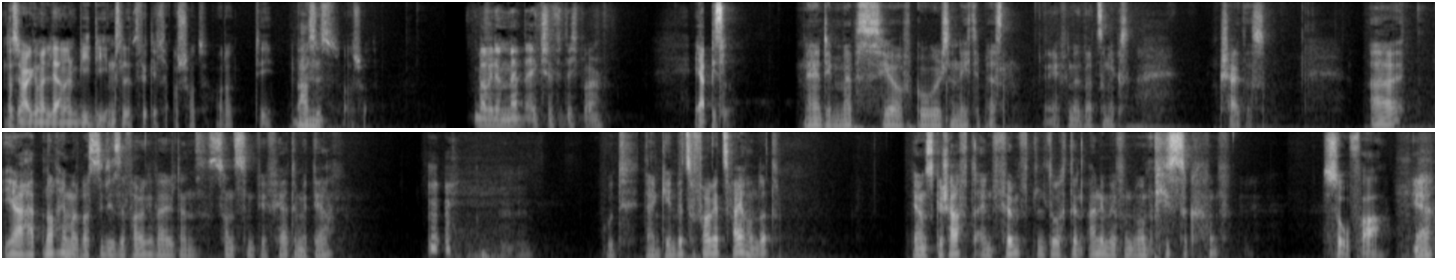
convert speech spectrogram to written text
Dass wir allgemein lernen, wie die Insel jetzt wirklich ausschaut oder die Basis ausschaut. War wieder Map-Action für dich, Paul. Ja, ein bisschen. Naja, die Maps hier auf Google sind nicht die besten. Ich finde dazu nichts Gescheites. Äh, ja, hat noch jemand was zu dieser Folge, weil dann sonst sind wir fertig mit der. Mhm. Gut, dann gehen wir zu Folge 200. Wir haben es geschafft, ein Fünftel durch den Anime von One Piece zu kommen. So far. Ja.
